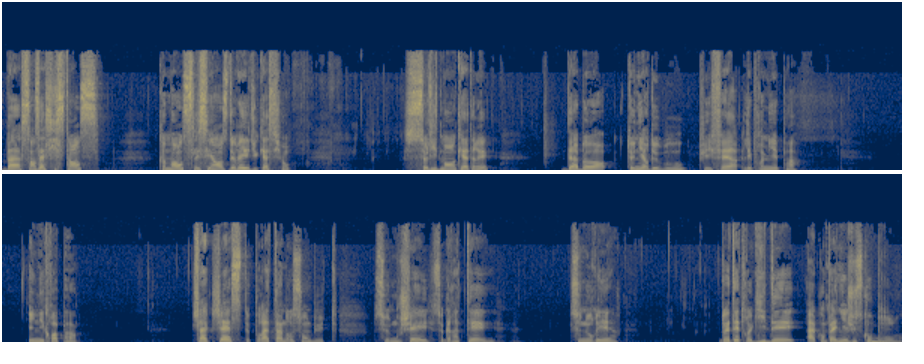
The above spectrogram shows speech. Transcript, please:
bat sans assistance, commencent les séances de rééducation. Solidement encadrées, d'abord tenir debout, puis faire les premiers pas. Il n'y croit pas. Chaque geste pour atteindre son but, se moucher, se gratter, se nourrir, doit être guidé, accompagné jusqu'au bout,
